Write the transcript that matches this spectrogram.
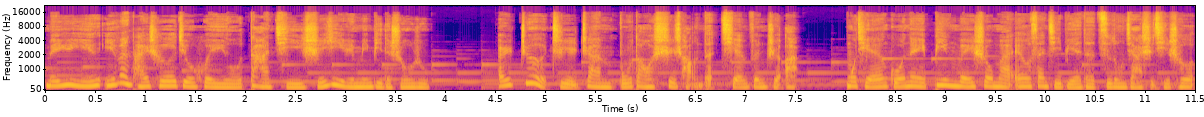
每运营一万台车就会有大几十亿人民币的收入，而这只占不到市场的千分之二。目前，国内并未售卖 L 三级别的自动驾驶汽车。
